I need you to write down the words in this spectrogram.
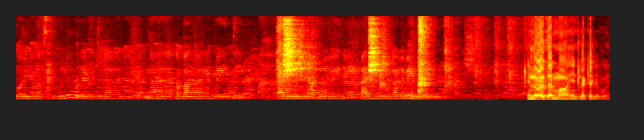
పోయిన వస్తువులు రెండు తులాల నర దాకా బంగారం పోయింది. పదివేలు డబ్బులు పోయినాయి. పదిహేను తులాల వెండి పోయింది. ఎన్ని రోజులు మా ఇంట్లోకి వెళ్ళిపోయి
